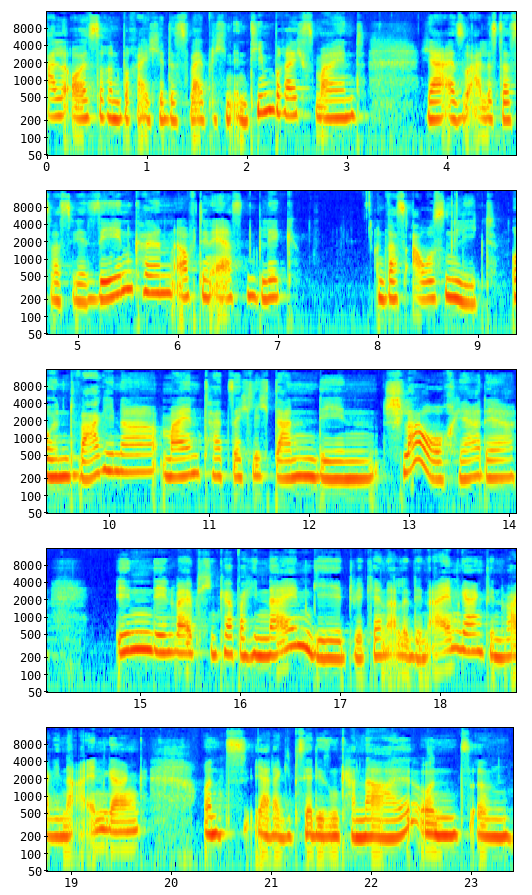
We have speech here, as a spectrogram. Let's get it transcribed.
alle äußeren Bereiche des weiblichen Intimbereichs meint. Ja, also alles das, was wir sehen können auf den ersten Blick und was außen liegt. Und Vagina meint tatsächlich dann den Schlauch, ja, der in den weiblichen Körper hineingeht. Wir kennen alle den Eingang, den Vagina-Eingang. Und ja, da gibt's ja diesen Kanal und ähm,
